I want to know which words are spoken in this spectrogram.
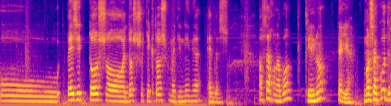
που παίζει τόσο εντός όσο και εκτός με την ίδια ένταση. Αυτά έχω να πω. Κλείνω. Τέλεια. Μας ακούτε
